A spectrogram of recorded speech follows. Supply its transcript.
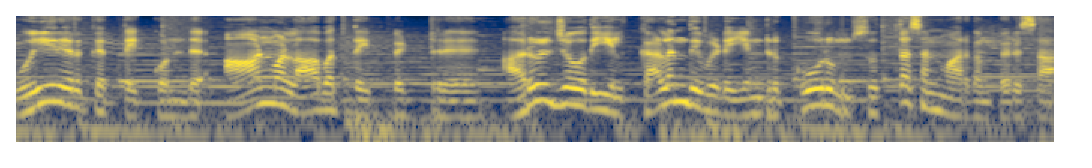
உயிர் இறக்கத்தை கொண்டு ஆன்ம லாபத்தை பெற்று அருள் ஜோதியில் கலந்து விடு என்று கூறும் சுத்த சன்மார்க்கம் பெருசா?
